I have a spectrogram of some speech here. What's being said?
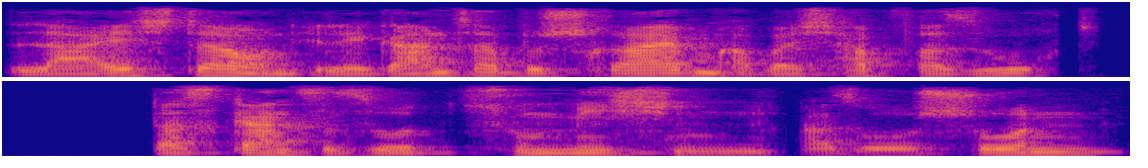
leichter und eleganter beschreiben, aber ich habe versucht, das Ganze so zu mischen. Also schon,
